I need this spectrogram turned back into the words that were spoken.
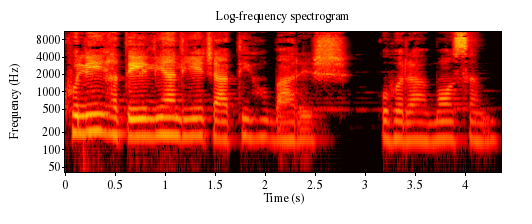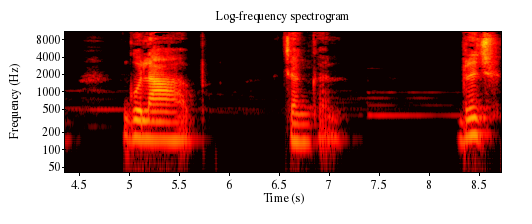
खुली हथेलियाँ लिए जाती हूँ बारिश, कोहरा, मौसम, गुलाब, जंगल, ब्रिज,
